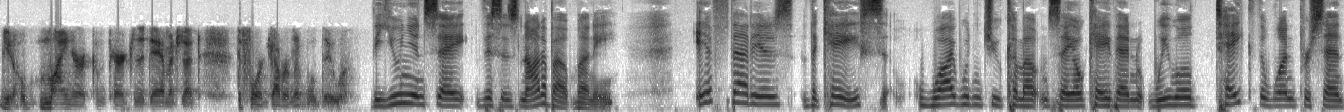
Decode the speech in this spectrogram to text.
you know minor compared to the damage that the Ford government will do. The unions say this is not about money. If that is the case, why wouldn't you come out and say, okay, then we will take the 1%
